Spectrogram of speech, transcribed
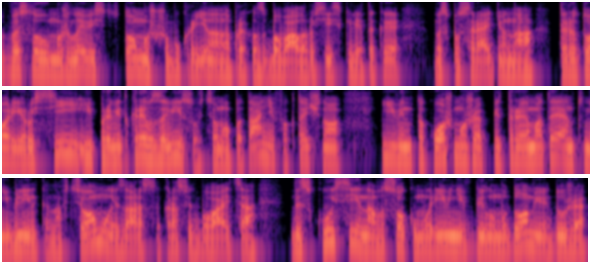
висловив можливість тому, щоб Україна, наприклад, збивала російські літаки безпосередньо на території Росії і привідкрив завісу в цьому питанні. Фактично, і він також може підтримати Ентоні Блінкена в цьому. І зараз якраз відбуваються дискусії на високому рівні в Білому домі. І дуже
